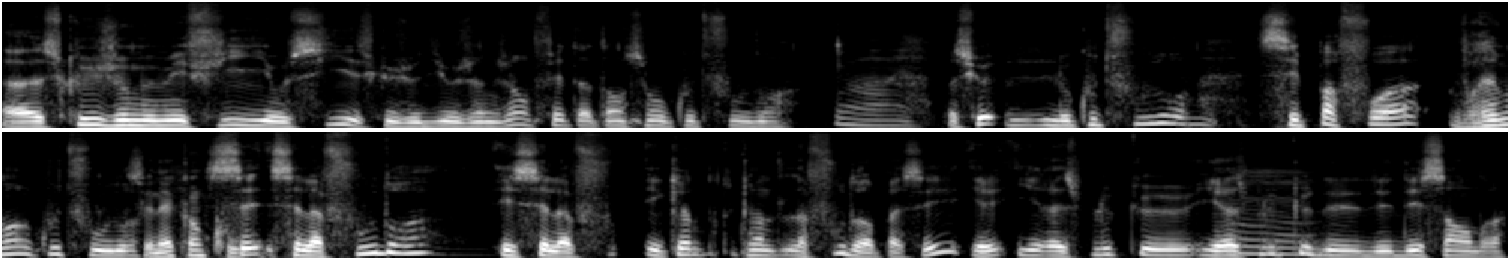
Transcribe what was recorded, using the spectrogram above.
Euh, ce que je me méfie aussi, et ce que je dis aux jeunes gens, faites attention au coup de foudre? Ouais. Parce que le coup de foudre, Mm. c'est parfois vraiment un coup de foudre. ce n'est qu'un coup. C'est la foudre, et, c'est la fou- et quand, quand la foudre a passé, il ne reste plus que, il reste plus Mm. que des, des- des cendres.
